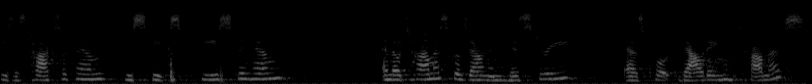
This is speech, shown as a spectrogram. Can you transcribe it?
Jesus talks with him, he speaks peace to him. And though Thomas goes down in history as, quote, doubting Thomas,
